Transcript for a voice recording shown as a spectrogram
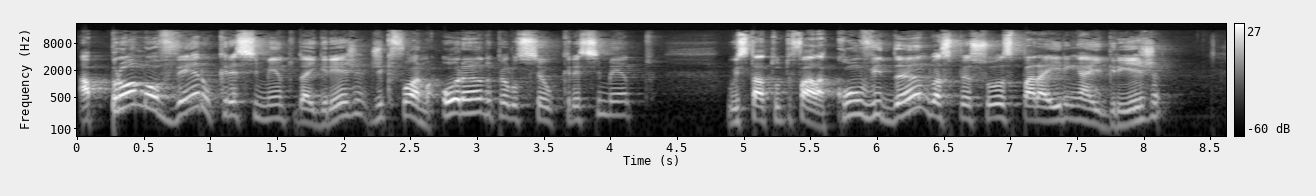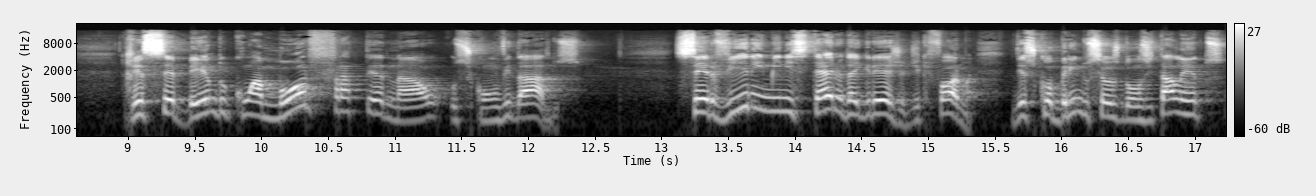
a promover o crescimento da igreja, de que forma? Orando pelo seu crescimento. O estatuto fala, convidando as pessoas para irem à igreja, recebendo com amor fraternal os convidados. Servir em ministério da igreja, de que forma? Descobrindo seus dons e talentos,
